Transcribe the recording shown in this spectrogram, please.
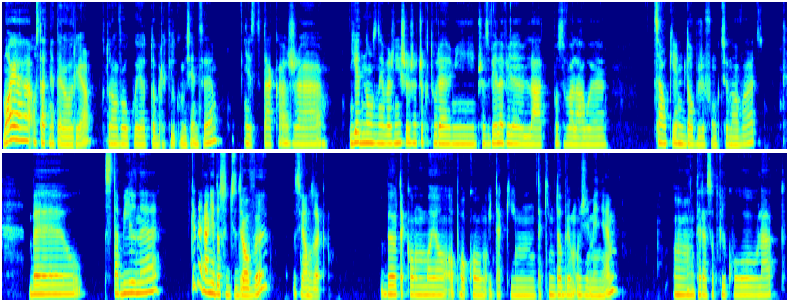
Moja ostatnia teoria, którą wałkuję od dobrych kilku miesięcy, jest taka, że jedną z najważniejszych rzeczy, które mi przez wiele, wiele lat pozwalały całkiem dobrze funkcjonować, był stabilny, generalnie dosyć zdrowy związek. Był taką moją opoką i takim, takim dobrym uziemieniem. Mm, teraz od kilku lat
